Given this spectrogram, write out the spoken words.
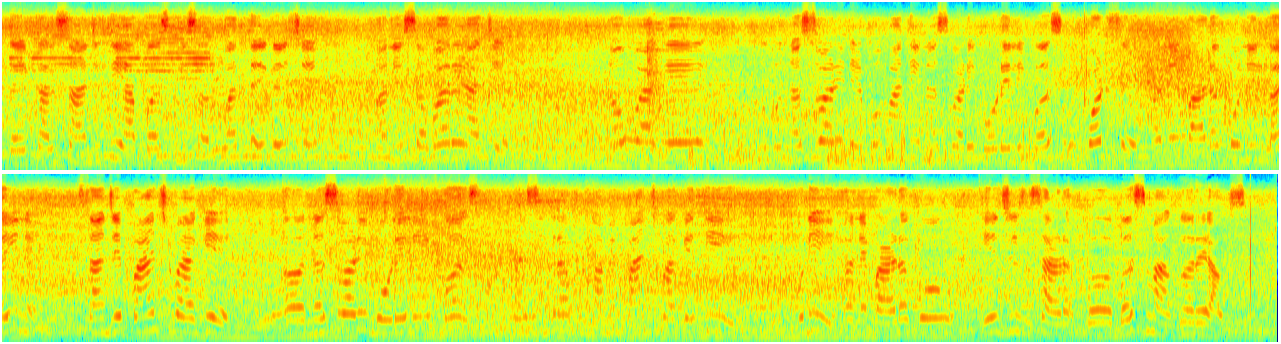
ગઈકાલ સાંજથી આ બસની શરૂઆત થઈ ગઈ છે અને સવારે આજે નવ વાગે નસવાડી ડેપોમાંથી નસવાડી બોડેલી બસ ઉપડશે અને બાળકોને લઈને સાંજે પાંચ વાગે નસવાડી બોડેલી બસ કોસિન્દ્રા મુકામે પાંચ વાગ્યાથી ઉપડી અને બાળકો એ જ શાળા બસમાં ઘરે આવશે.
